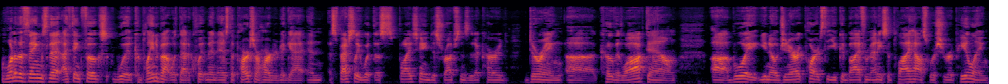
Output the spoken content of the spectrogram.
one of the things that I think folks would complain about with that equipment is the parts are harder to get, and especially with the supply chain disruptions that occurred during uh, COVID lockdown. Uh, boy, you know, generic parts that you could buy from any supply house were sure appealing.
